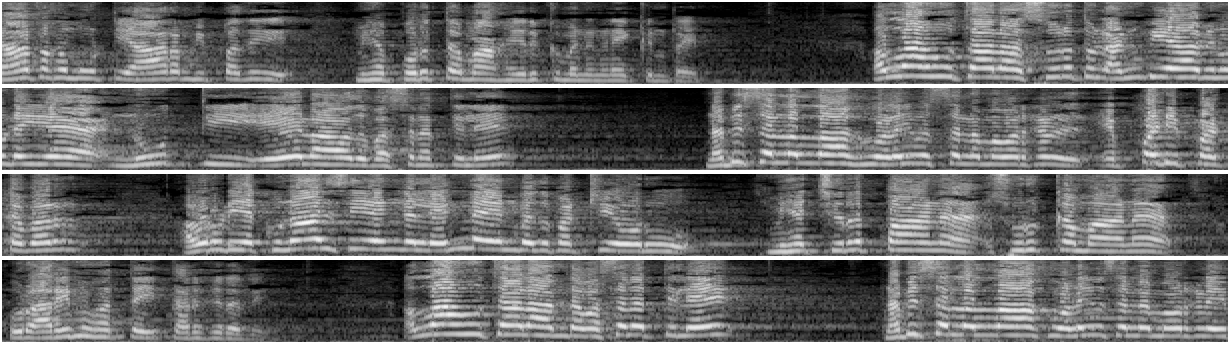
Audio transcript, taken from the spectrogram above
ஞாபகமூட்டி ஆரம்பிப்பது மிக பொருத்தமாக இருக்கும் என்று நினைக்கின்றேன். அல்லாஹு தாலா சூரத்துல் அன்பியாவினுடைய நூத்தி ஏழாவது வசனத்திலே நபிசல்லாஹூ அலைவசல்லம் அவர்கள் எப்படிப்பட்டவர் அவருடைய குணாதிசயங்கள் என்ன என்பது பற்றிய ஒரு மிகச் சிறப்பான சுருக்கமான ஒரு அறிமுகத்தை தருகிறது. அல்லாஹு தாலா அந்த வசனத்திலே நபிசல்லாஹூ அலைவசல்லம் அவர்களை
